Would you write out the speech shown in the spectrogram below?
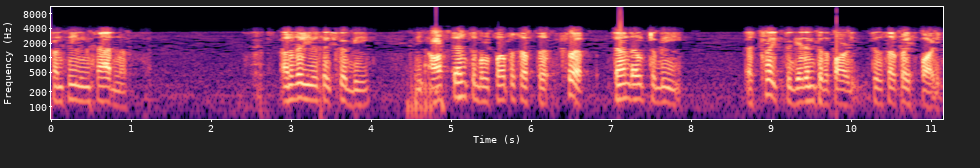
concealing sadness Another usage could be the ostensible purpose of the trip turned out to be a trick to get into the party, to the surprise party.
